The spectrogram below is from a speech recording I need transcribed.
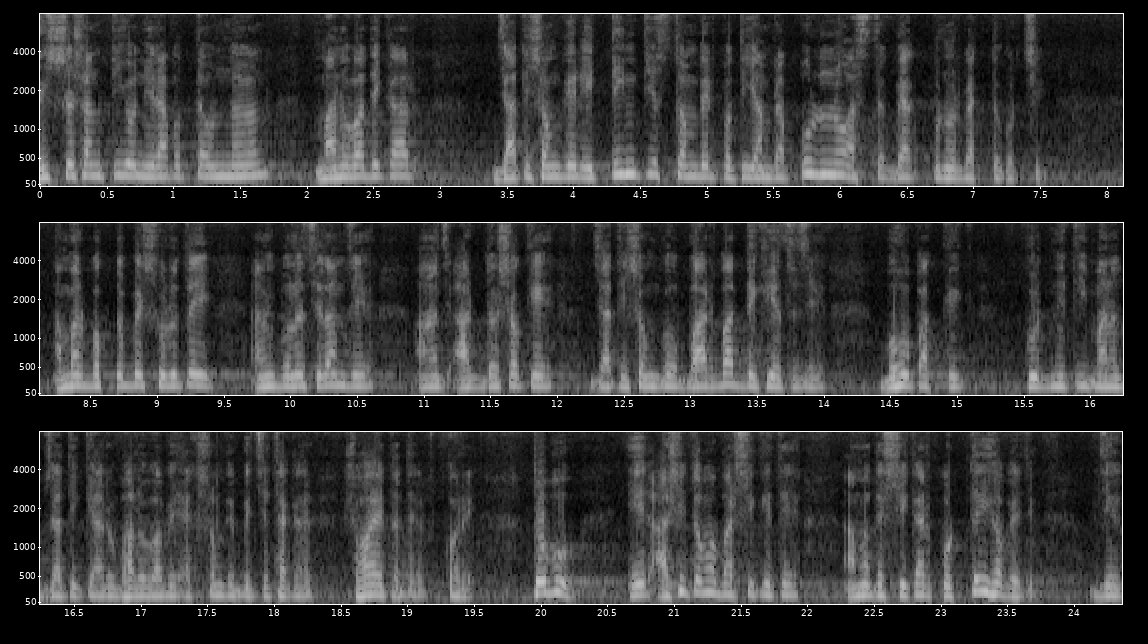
বিশ্বশান্তি ও নিরাপত্তা উন্নয়ন, মানবাধিকার জাতিসংঘের এই তিনটি স্তম্ভের প্রতি আমরা পূর্ণ আস্থা ব্যক- পুনর্ব্যক্ত করছি। আমার বক্তব্যের শুরুতেই আমি বলেছিলাম যে, আজ আট দশকে জাতিসংঘ বারবার দেখিয়েছে যে, বহুপাক্ষিক কূটনীতি মানব জাতিকে আরও ভালোভাবে একসঙ্গে বেঁচে থাকার সহায়তা করে। তবু এর আশিতম বার্ষিকীতে আমাদের স্বীকার করতেই হবে যে যে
